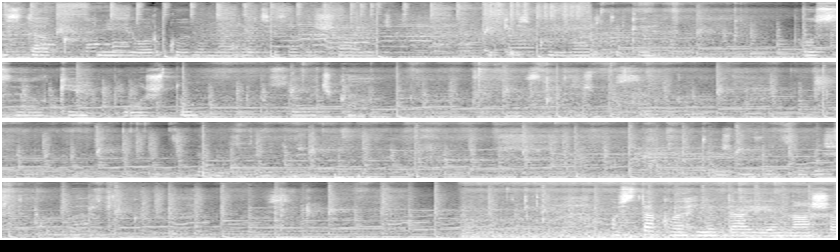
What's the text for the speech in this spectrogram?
Ось так в Нью-Йорку і в Америці залишають якісь конвертики, посилки, пошту, посилочка. Ось теж посилка. Це Теж можуть залишити Ось так виглядає наша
